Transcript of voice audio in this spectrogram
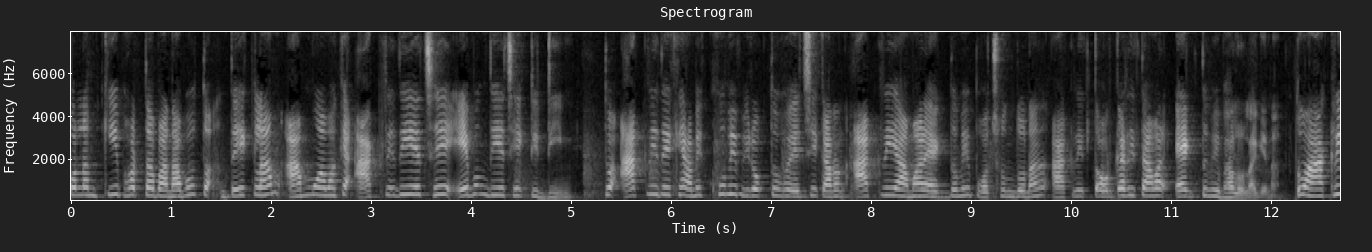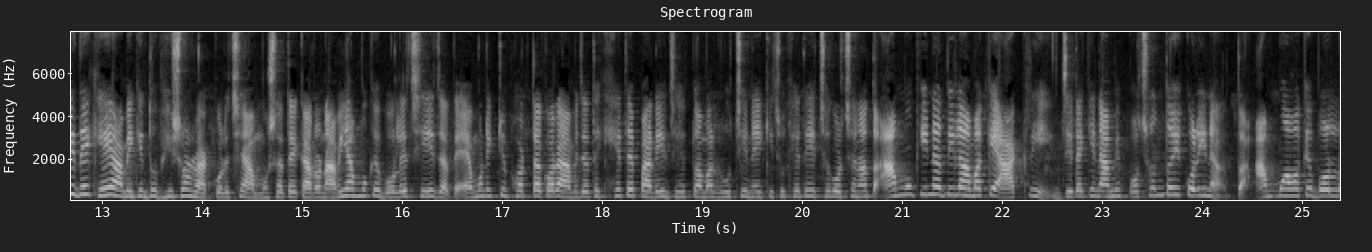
বললাম, কি ভর্তা বানাবো। তো দেখলাম আম্মু আমাকে আঁকড়ে দিয়েছে এবং দিয়েছে একটি ডিম। তো আঁকড়ি দেখে আমি খুবই বিরক্ত হয়েছি, কারণ আঁকড়ি আমার একদমই পছন্দ না আঁকড়ির তরকারিটা আমার একদমই ভালো লাগে না। তো আঁকড়ি দেখে আমি কিন্তু ভীষণ রাগ করেছি আম্মুর সাথে, কারণ আমি আম্মুকে বলেছি যাতে এমন একটি ভর্তা করে আমি যাতে খেতে পারি, যেহেতু আমার রুচি নেই, কিছু খেতে ইচ্ছে করছে না। তো আম্মু কিনা দিলে আমাকে আঁকড়ি, যেটা কিনা আমি পছন্দই করি না। তো আম্মু আমাকে বলল,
